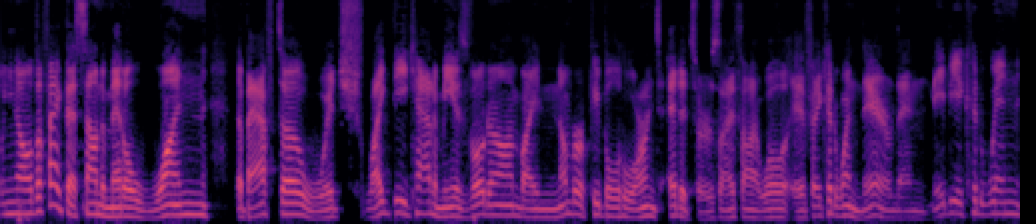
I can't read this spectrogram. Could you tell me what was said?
you know, the fact that Sound of Metal won the BAFTA, which, like the Academy, is voted on by a number of people who aren't editors, I thought, well, if it could win there, then maybe it could win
